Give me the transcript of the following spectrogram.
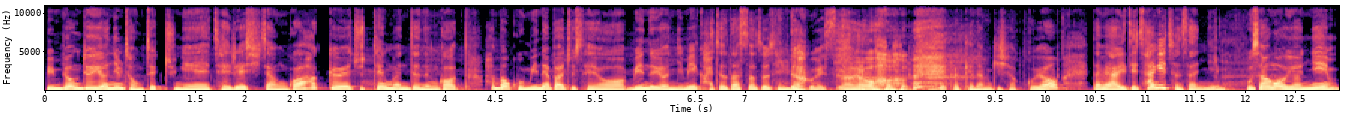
민병두 의원님 정책 중에 재래시장과 학교에 주택 만드는 것 한번 고민해 봐 주세요. 민 의원님이 가져다 써도 된다고 했어요. 이렇게 남기셨고요. 그다음에 아이디 창희천사님. 우상호 의원님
